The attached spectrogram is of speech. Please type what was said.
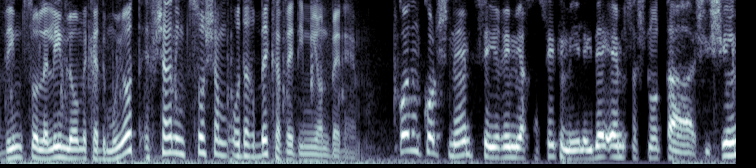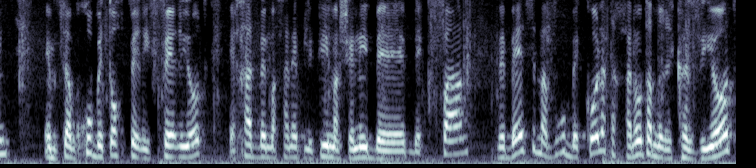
ואם צוללים לעומק הדמויות, אפשר למצוא שם עוד הרבה קווי דמיון ביניהם. קודם כל שניהם צעירים יחסית, הם ילידי אמצע שנות ה-60, הם צמחו בתוך פריפריות, אחד במחנה פליטים, השני בכפר, ובעצם עברו בכל התחנות המרכזיות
